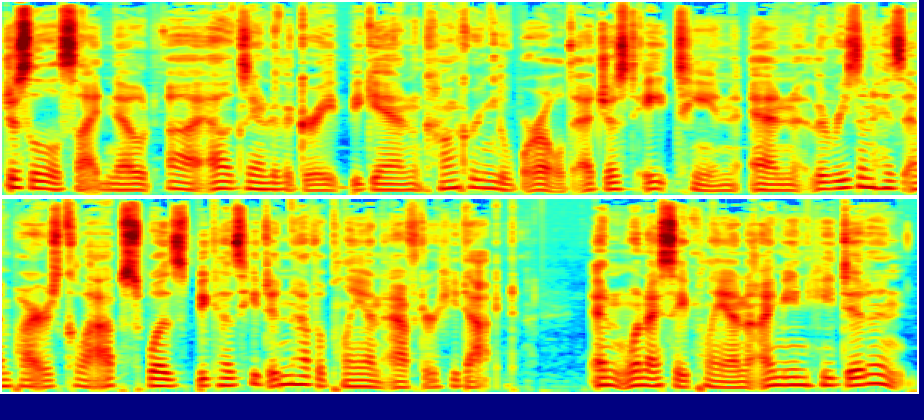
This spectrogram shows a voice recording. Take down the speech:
Just a little side note uh, Alexander the Great began conquering the world at just 18, and the reason his empire's collapsed was because he didn't have a plan after he died. And when I say plan, I mean he didn't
